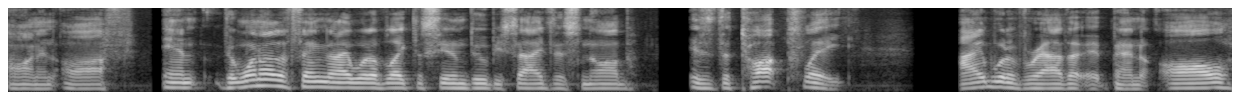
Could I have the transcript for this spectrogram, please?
on and off. And the one other thing that I would have liked to see them do besides this knob is the top plate. I would have rather it been all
